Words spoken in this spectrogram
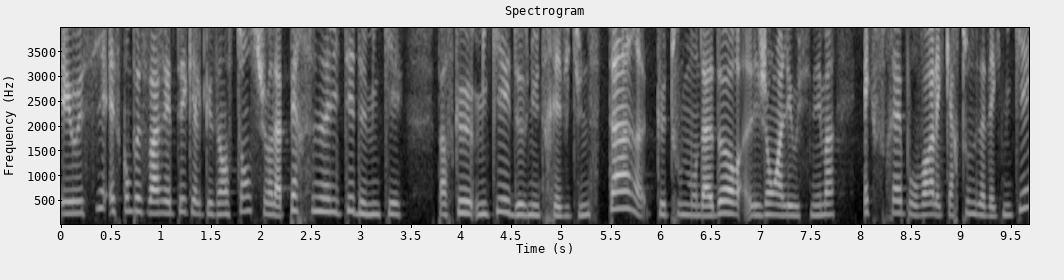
Et aussi, est-ce qu'on peut s'arrêter quelques instants sur la personnalité de Mickey? Parce que Mickey est devenu très vite une star, que tout le monde adore, les gens allaient au cinéma exprès pour voir les cartoons avec Mickey.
